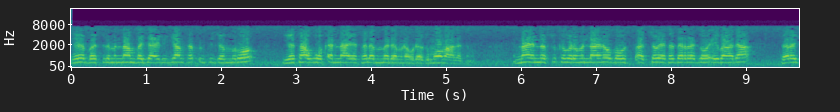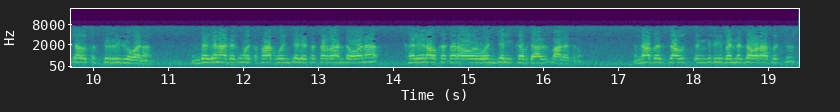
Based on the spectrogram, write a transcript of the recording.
ይህ በእስልምናም በጃይልያም ተጥንት ጀምሮ የታወቀና የተለመደም ነው ደግሞ ማለት ነው። እና የእነሱ ክብር ምን ላይ ነው? በውስጣቸው የተደረገው ኢባዳ ደረጃው እጥፍ ድርብ ይሆናል። እንደገና ደግሞ ጥፋት ወንጀል የተሰራ እንደሆነ ከሌላው ከተራ ወንጀል ይከብዳል ማለት ነው። እና በዛ ውስጥ እንግዲህ በነዛ ወራቶች ውስጥ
